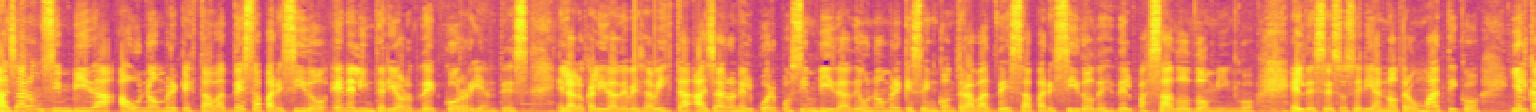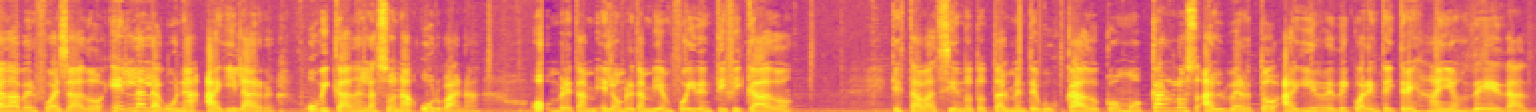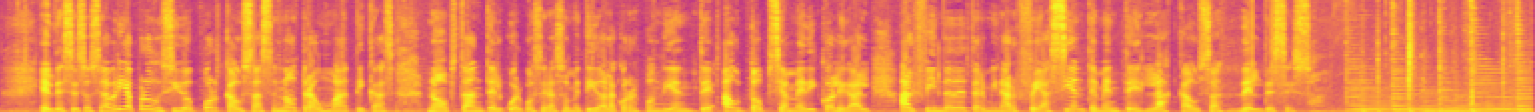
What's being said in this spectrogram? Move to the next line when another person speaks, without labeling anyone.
hallaron sin vida a un hombre que estaba desaparecido en el interior de Corrientes. En la localidad de Bellavista hallaron el cuerpo sin vida de un hombre que se encontraba desaparecido desde el pasado domingo. El deceso sería no traumático y el cadáver fue hallado en la laguna Aguilar, ubicada en la zona urbana. el hombre también fue identificado estaba siendo totalmente buscado como Carlos Alberto Aguirre de 43 años de edad. El deceso se habría producido por causas no traumáticas. No obstante, el cuerpo será sometido a la correspondiente autopsia médico-legal al fin de determinar fehacientemente las causas del deceso.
